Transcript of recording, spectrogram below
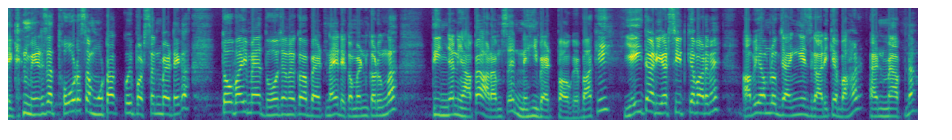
लेकिन मेरे साथ थोड़ा सा मोटा कोई पर्सन बैठेगा तो भाई मैं दो जनों का बैठना ही रिकमेंड करूँगा। तीन जन यहाँ पे आराम से नहीं बैठ पाओगे। बाकी यही था रियर सीट के बारे में। अभी हम लोग जाएँगे इस गाड़ी के बाहर एंड मैं अपना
